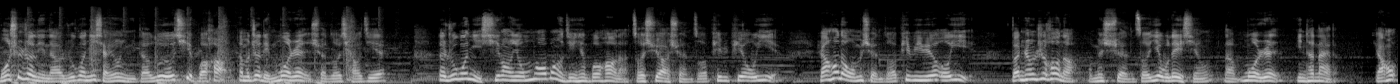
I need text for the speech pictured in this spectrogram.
模式这里呢，如果你想用你的路由器拨号，那么这里默认选择桥接。那如果你希望用猫棒进行拨号呢，则需要选择 PPPoE。然后呢，我们选择 PPPoE，完成之后呢，我们选择业务类型，那默认 Internet，然后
